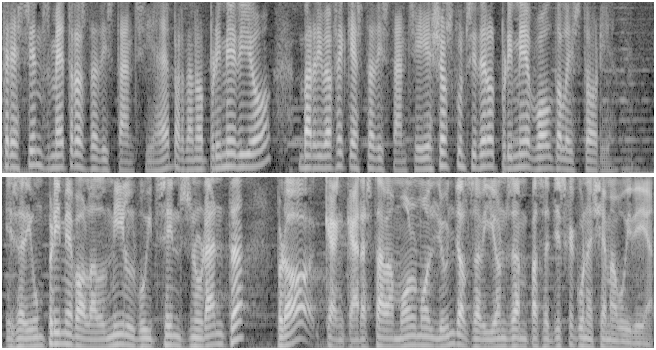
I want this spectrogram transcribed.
300 metres de distància. Eh? Per tant, el primer avió va arribar a fer aquesta distància i això es considera el primer vol de la història. És a dir, un primer vol al 1890, però que encara estava molt, molt lluny dels avions amb passatgers que coneixem avui dia.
